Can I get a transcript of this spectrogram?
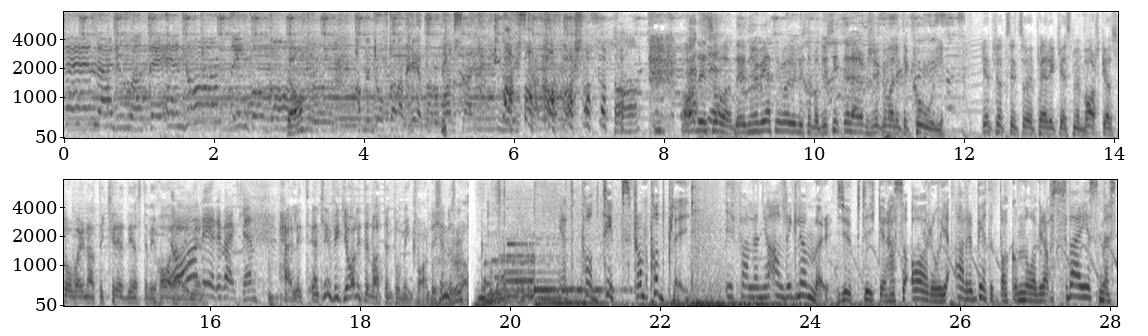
Känner av heta romanser. Ja. ja det är så. Det, nu vet vi vad du lyssnar på. Du sitter där och försöker vara lite cool. Helt plötsligt så är Perikles med Var ska jag sova i natt det kreddigaste vi har här ja, inne. det är det verkligen. Härligt. Äntligen fick jag lite vatten på min kvarn. Det kändes bra. Ett poddtips från Podplay. I fallen jag aldrig glömmer djupdyker Hasse Aro i arbetet bakom några av Sveriges mest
